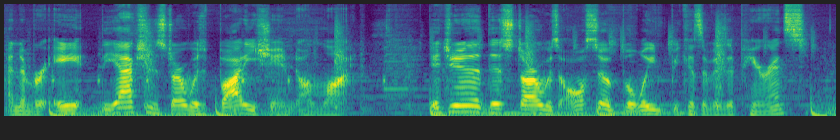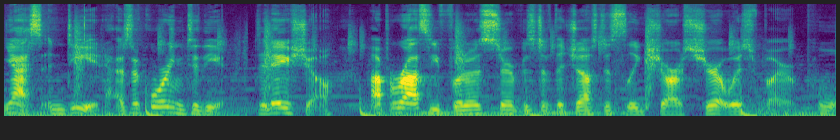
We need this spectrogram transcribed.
At number 8, the action star was body shamed online. Did you know that this star was also bullied because of his appearance? Yes, indeed, as according to the Today Show, paparazzi photos surfaced of the Justice League star's shirtless by her pool,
